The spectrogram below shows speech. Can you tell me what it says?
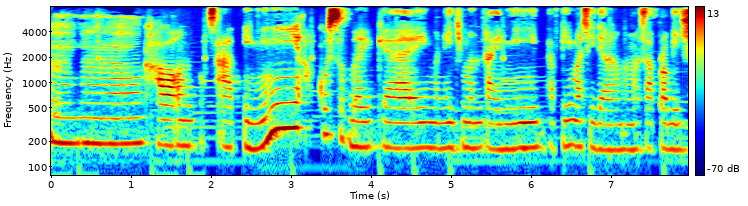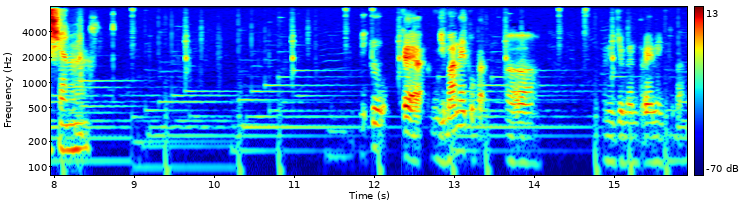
Hmm, kalau untuk saat ini aku sebagai manajemen trainee tapi masih dalam masa probation. Itu kayak gimana itu kak uh, manajemen training itu kak?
